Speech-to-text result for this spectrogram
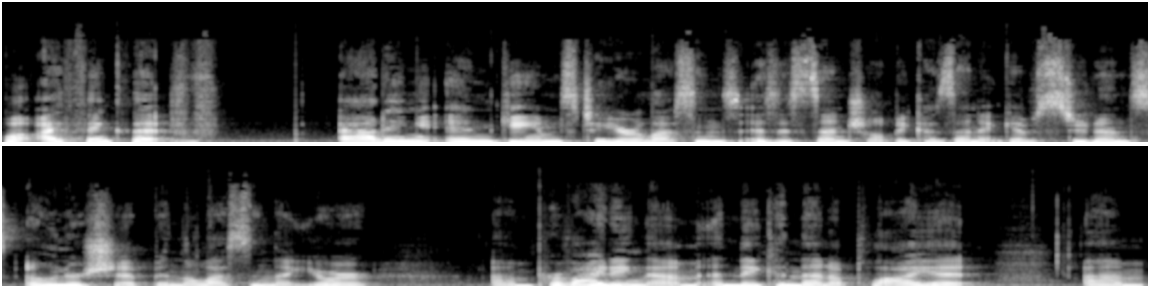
Well, I think that adding in games to your lessons is essential because then it gives students ownership in the lesson that you're um, providing them and they can then apply it um,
